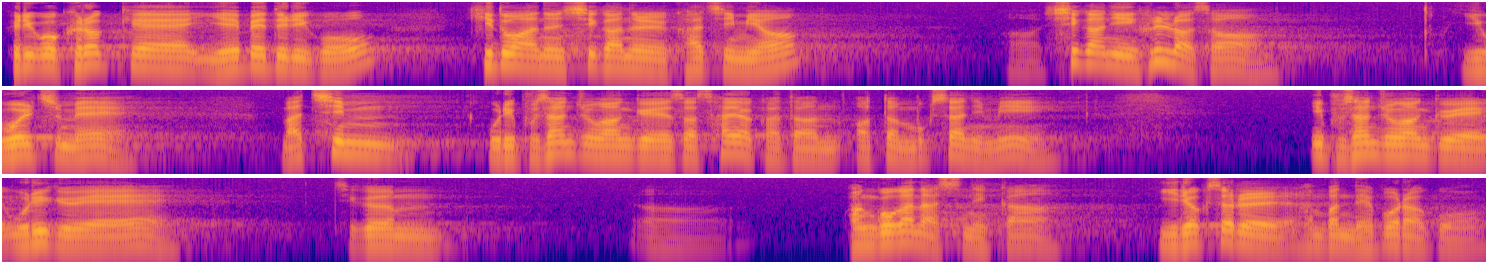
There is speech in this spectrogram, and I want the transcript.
그리고 그렇게 예배드리고 기도하는 시간을 가지며 어, 시간이 흘러서 2월쯤에 마침 우리 부산중앙교회에서 사역하던 어떤 목사님이 이 부산중앙교회 우리 교회에 지금 어, 광고가 났으니까 이력서를 한번 내보라고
